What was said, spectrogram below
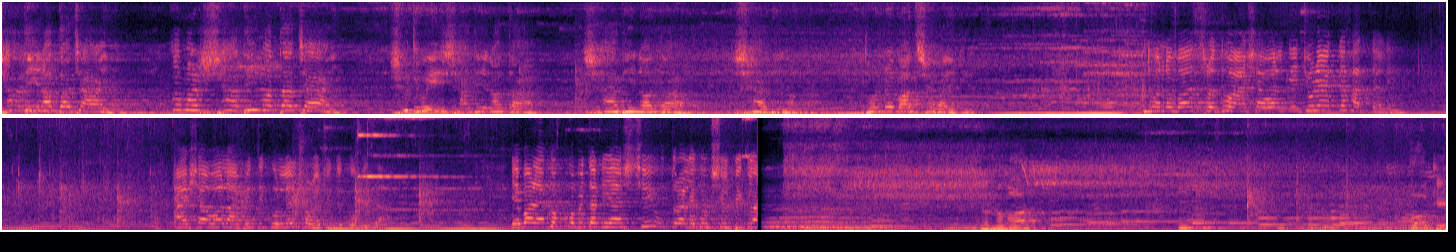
স্বাধীনতা চাই, আমার স্বাধীনতা চাই। শুধু এই স্বাধীনতা স্বাধীনতা স্বাধীনতা। ধন্যবাদ সবাইকে। ধন্যবাদ শ্রদ্ধা আয়সাওয়ালকে জোরে একটা হাততালি আয়সাওয়াল আবৃত্তি করলেন স্বরচিত কবিতা। এবার একক কবিতা নিয়ে আসছি, উত্তরা লেখক শিল্পী ক্লাব। ধন্যবাদ। ওকে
